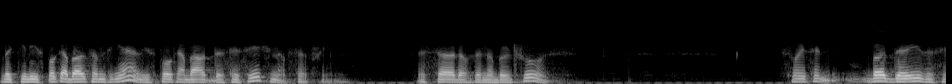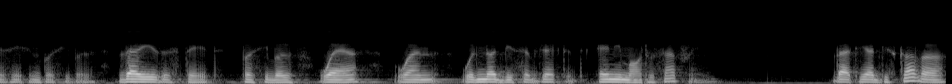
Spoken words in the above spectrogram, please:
luckily he spoke about something else. He spoke about the cessation of suffering, the third of the Noble Truths. So he said, but there is a cessation possible. There is a state possible where one would not be subjected anymore to suffering. That he had discovered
